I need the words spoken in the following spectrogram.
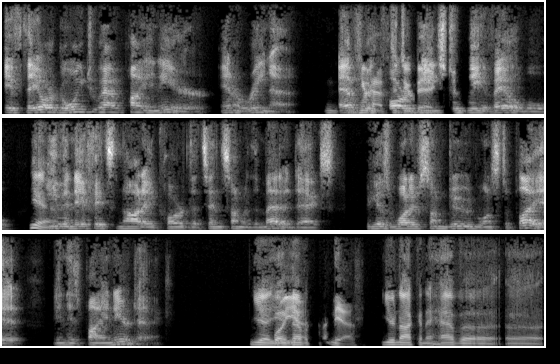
if they are going to have Pioneer in Arena, every you have to card do needs to be available, yeah. even if it's not a card that's in some of the meta decks. Because what if some dude wants to play it in his Pioneer deck? yeah. Well, You're yeah, never yeah, you're not going to have a,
